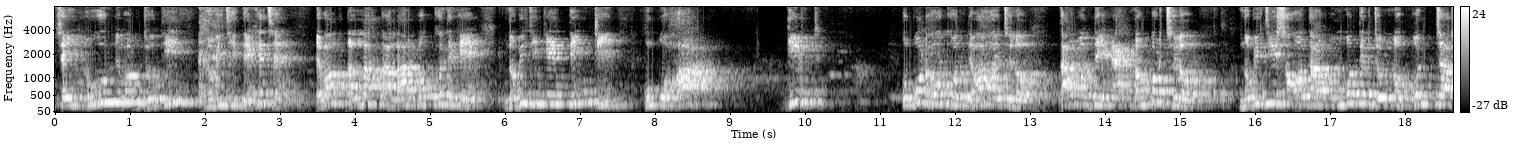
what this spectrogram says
সেই নূর এবং জ্যোতি নবীজি দেখেছেন এবং আল্লাহ তালার পক্ষ থেকে নবীজিকে তিনটি উপহার, গিফট উপঢৌকন দেওয়া হয়েছিল। তার মধ্যে এক নম্বর ছিল, নবীজি সহ তার উম্মতের জন্য পঞ্চাশ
